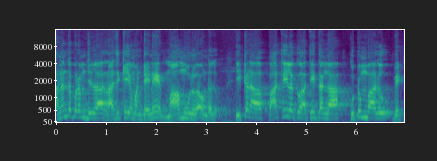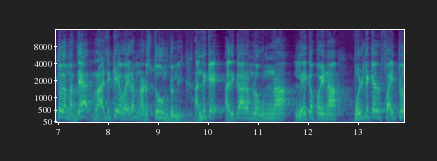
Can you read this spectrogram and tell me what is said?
అనంతపురం జిల్లా రాజకీయం అంటేనే మామూలుగా ఉండదు. ఇక్కడ పార్టీలకు అతీతంగా కుటుంబాలు వ్యక్తుల మధ్య రాజకీయ వైరం నడుస్తూ ఉంటుంది. అందుకే అధికారంలో ఉన్నా లేకపోయినా పొలిటికల్ ఫైట్లో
